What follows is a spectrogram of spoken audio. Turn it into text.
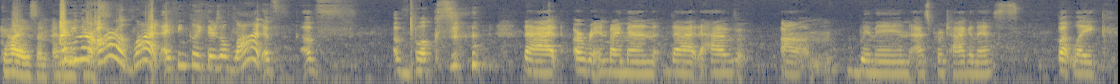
guys, and, and I mean, there are a lot. I think like there's a lot of of of books that are written by men that have um, women as protagonists, but like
